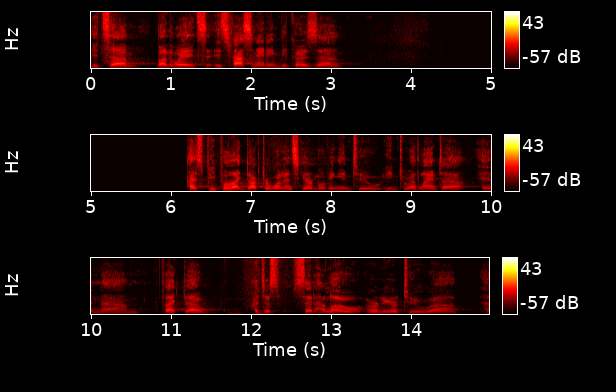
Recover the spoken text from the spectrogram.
It's, um, by the way, it's, it's fascinating because uh, as people like Dr. Walensky are moving into, into Atlanta, and um, in fact, uh, I just said hello earlier to uh, uh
